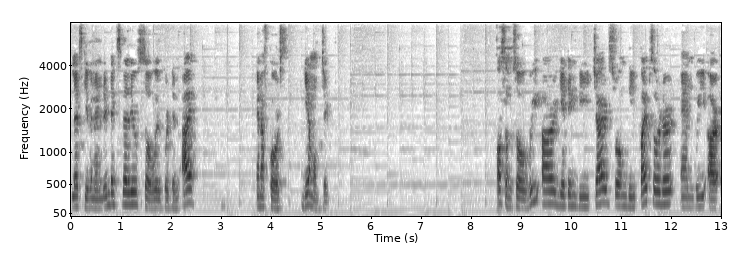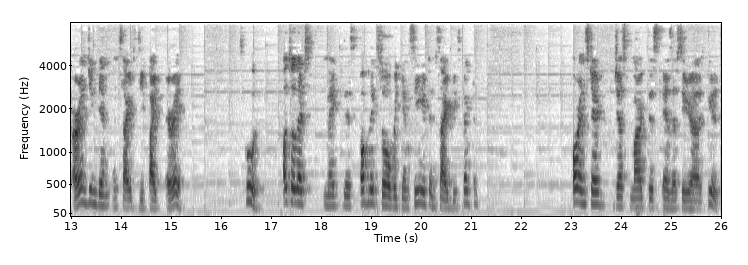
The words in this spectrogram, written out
let's give an end index value so we'll put in i and of course game object awesome so we are getting the childs from the pipes holder and we are arranging them inside the pipe array Cool. Also let's make this public so we can see it inside the inspector. Or instead, just mark this as a serial field.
